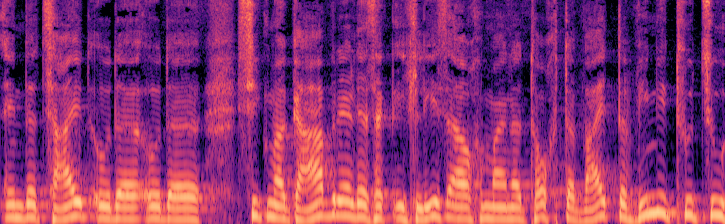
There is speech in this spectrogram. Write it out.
in der Zeit oder, oder Sigmar Gabriel, der sagt, ich lese auch meiner Tochter weiter Winnetou zu.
